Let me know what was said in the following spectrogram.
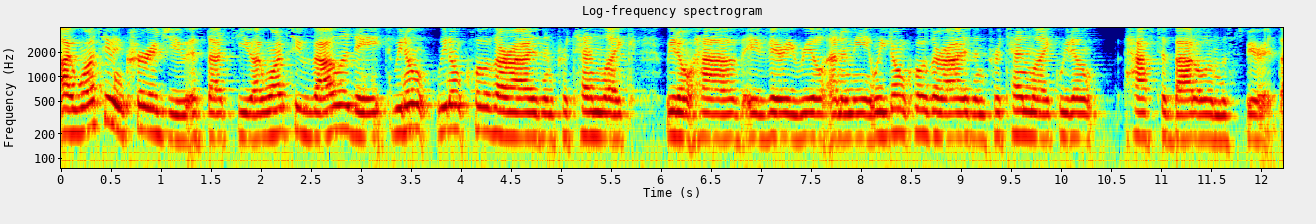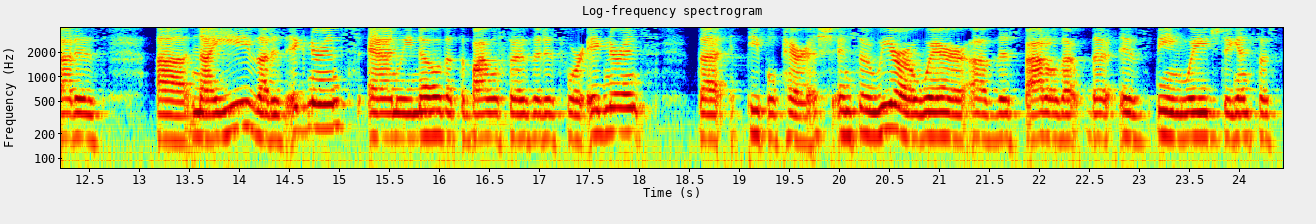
I want to encourage you if that's you. I want to validate. We don't we don't close our eyes and pretend like we don't have a very real enemy. We don't close our eyes and pretend like we don't have to battle in the spirit. That is uh, naive, that is ignorance, and we know that the Bible says it is for ignorance that people perish. And so we are aware of this battle that, that is being waged against us.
